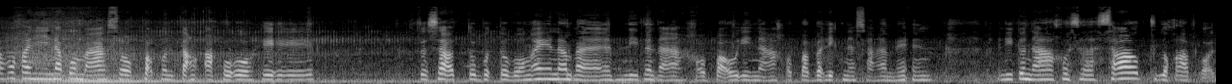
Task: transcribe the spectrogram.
Ako kanina pumasok, papuntang ako eh, sa South Tubo-Tubo. Ngayon naman, dito na ako, pauwi na ako, pabalik na sa amin. Dito na ako sa South Locapon.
